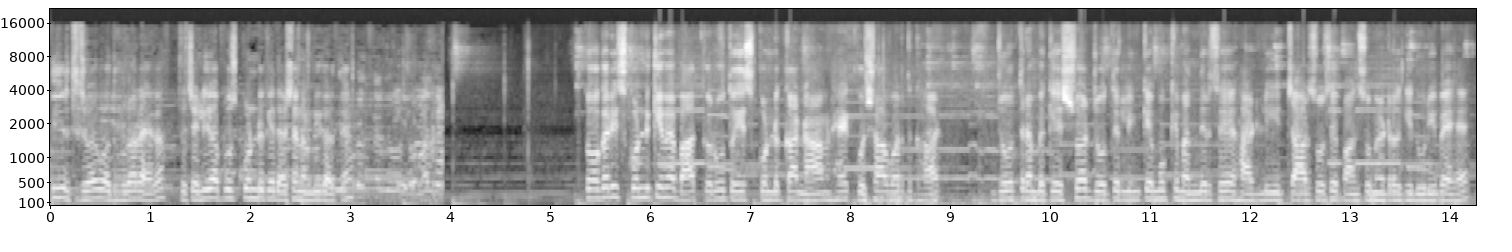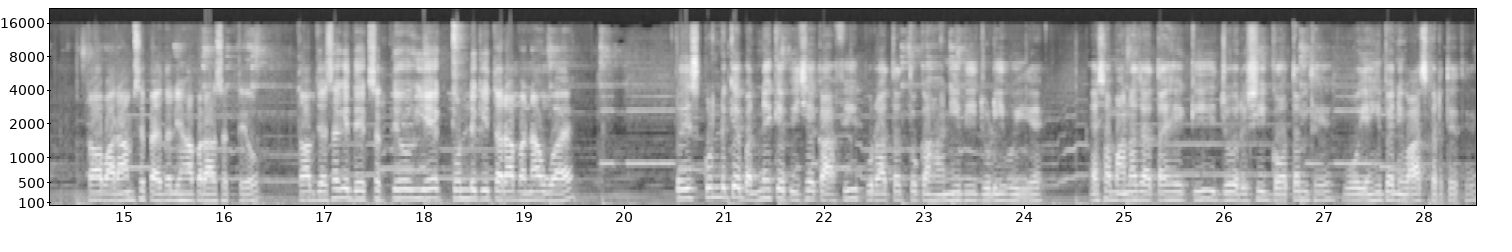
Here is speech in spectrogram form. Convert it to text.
तीर्थ जो है वो अधूरा रहेगा। तो चलिए आप उस कुंड के दर्शन हम भी करते हैं। तो अगर इस कुंड की मैं बात करूँ तो इस कुंड का नाम है कुशावर्त घाट, जो त्र्यंबकेश्वर ज्योतिर्लिंग के मुख्य मंदिर से हार्डली 400 से 500 मीटर की दूरी पे है। तो आप आराम से पैदल यहाँ पर आ सकते हो। तो आप जैसा कि देख सकते हो, ये कुंड की तरह बना हुआ है। तो इस कुंड के बनने के पीछे काफ़ी पुरातत्व कहानी भी जुड़ी हुई है। ऐसा माना जाता है कि जो ऋषि गौतम थे, वो यहीं पर निवास करते थे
